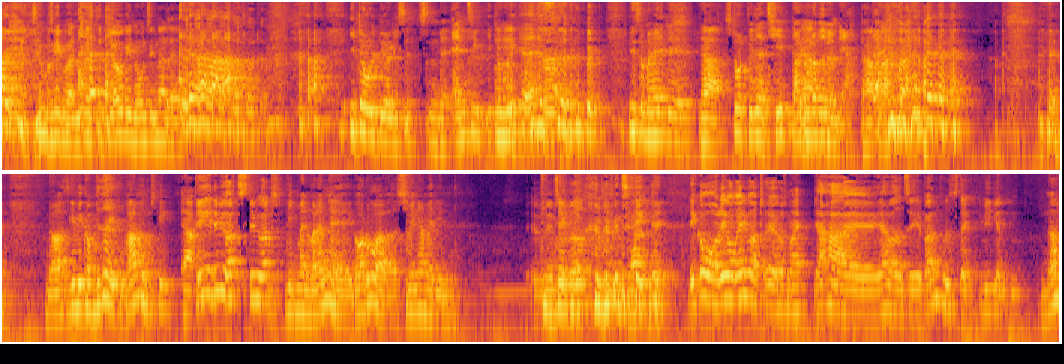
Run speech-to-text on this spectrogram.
det måske kunne være den bedste joke, I nogensinde har lavet. Idoldyrkelse. Sådan anti-idol, mm. ikke? Altså, ligesom at have et uh, Ja. stort billede af Che. Der er jo ikke Ja. nogen, der ved, hvem det er. Ja. Nå, skal vi komme videre i programmet måske? ja. Det, det er vi godt, det er vi godt. Vigman, hvordan uh, går du og svinger med din... Din Med- ting. Med, med min ting. Det går, det går rigtig godt øh, hos mig. Jeg har, øh, jeg har været til børnefødselsdag i weekenden. Nå,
